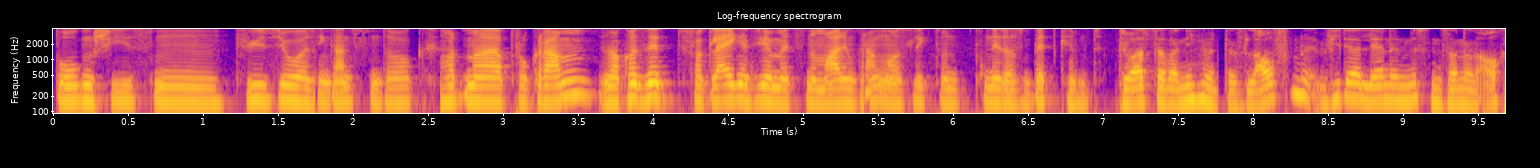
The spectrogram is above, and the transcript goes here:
Bogenschießen, Physio, also den ganzen Tag. Hat man Programm. Also man kann es nicht vergleichen, als wenn man jetzt normal im Krankenhaus liegt und nicht aus dem Bett kommt. Du hast aber nicht nur das Laufen wieder lernen müssen, sondern auch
